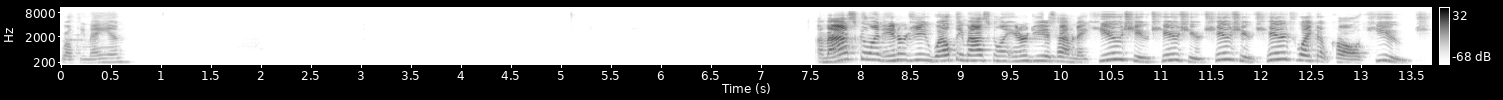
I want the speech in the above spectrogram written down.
Wealthy man. A masculine energy, wealthy masculine energy is having a huge, huge, huge, huge, huge, huge, huge wake up call. Huge.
